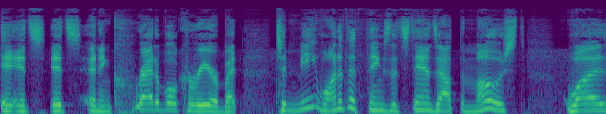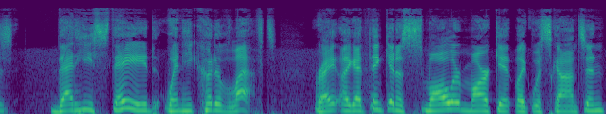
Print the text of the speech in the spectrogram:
it's it's an incredible career. But to me, one of the things that stands out the most was that he stayed when he could have left. Right? Like, I think in a smaller market like Wisconsin,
